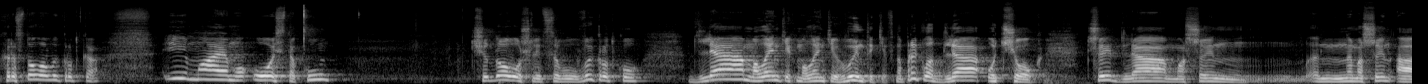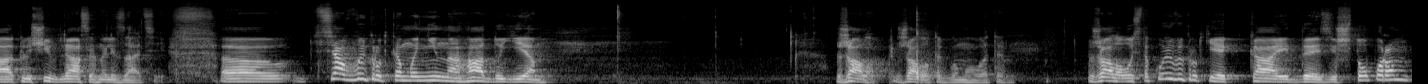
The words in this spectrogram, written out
хрестова викрутка. І маємо ось таку чудову шліцеву викрутку для маленьких-маленьких гвинтиків, наприклад, для очок чи для машин, не машин, а ключів для сигналізації. Е, Ця викрутка мені нагадує жало, жало, так би мовити. Жало ось такої викрутки, яка йде зі штопором.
